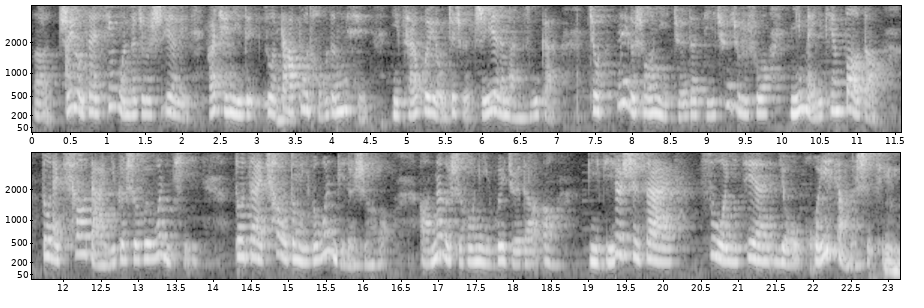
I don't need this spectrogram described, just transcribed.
呃，只有在新闻的这个世界里，而且你得做大部头的东西，你才会有这个职业的满足感。就那个时候，你觉得的确就是说，你每一篇报道都在敲打一个社会问题，都在撬动一个问题的时候，啊，那个时候你会觉得，哦，你的确是在。做一件有回响的事情，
